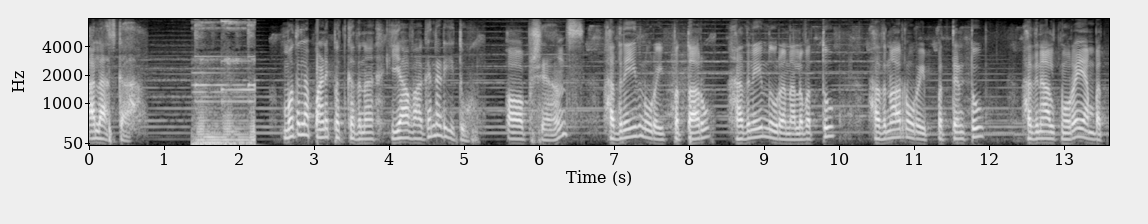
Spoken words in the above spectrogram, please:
ಅಲಾಸ್ಕಾ ಮೊದಲ ಪಾಣಿಪತ್ ಕದನ ಯಾವಾಗ ನಡೆಯಿತು? ಆಪ್ಷನ್ಸ್ ಹದಿನೈದು ನೂರ ಇಪ್ಪತ್ತಾರು, ಹದಿನೈದು ನೂರ ನಲವತ್ತು, ಹದಿನಾರು ನೂರ ಇಪ್ಪತ್ತೆಂಟು, ಹದಿನಾಲ್ಕು ನೂರ ಎಂಬತ್ತು.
